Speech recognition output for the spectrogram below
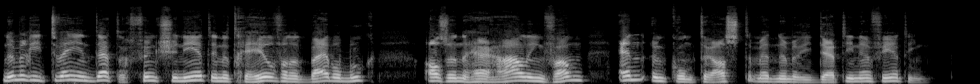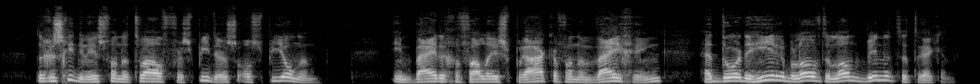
Nummer 32 functioneert in het geheel van het Bijbelboek als een herhaling van en een contrast met nummer 13 en 14. De geschiedenis van de twaalf verspieders of spionnen. In beide gevallen is sprake van een weigering het door de Heere beloofde land binnen te trekken.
